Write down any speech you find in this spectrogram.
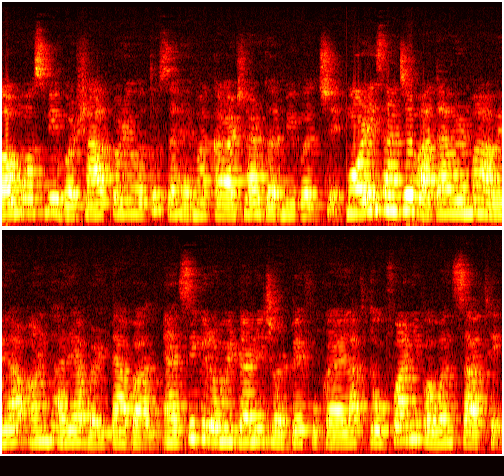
કમોસમી વરસાદ પડ્યો હતો. શહેરમાં કાળઝાળ ગરમી વચ્ચે મોડી સાંજે વાતાવરણમાં આવેલા અણધાર્યા પલટા બાદ એસી કિલોમીટરની ઝડપે ફૂંકાયેલા તોફાની પવન સાથે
